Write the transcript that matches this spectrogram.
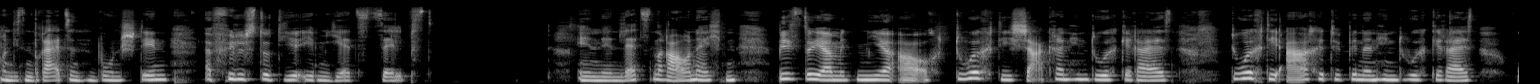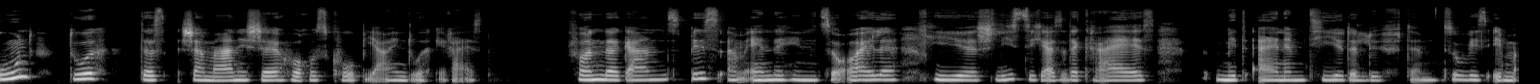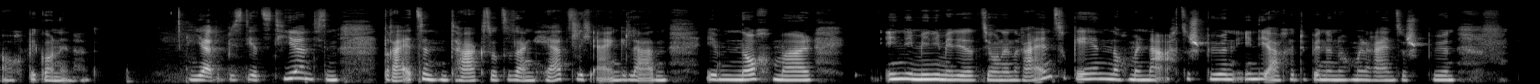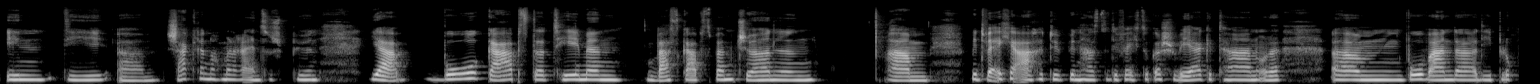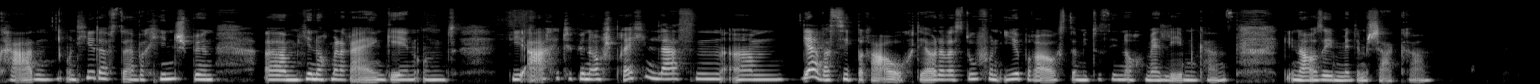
Und diesen 13. Wunsch, den erfüllst du dir eben jetzt selbst. In den letzten Rauhnächten bist du ja mit mir auch durch die Chakren hindurchgereist, durch die Archetypinnen hindurchgereist und durch das schamanische Horoskopjahr hindurchgereist. Von der Gans bis am Ende hin zur Eule. Hier schließt sich also der Kreis mit einem Tier der Lüfte, so wie es eben auch begonnen hat. Ja, du bist jetzt hier an diesem 13. Tag sozusagen herzlich eingeladen, eben nochmal in die Mini-Meditationen reinzugehen, nochmal nachzuspüren, in die Archetypen nochmal reinzuspüren, in die ähm, Chakren nochmal reinzuspüren. Ja, wo gab's da Themen? Was gab's beim Journalen? Ähm, mit welcher Archetypin hast du dir vielleicht sogar schwer getan oder ähm, wo waren da die Blockaden? Und hier darfst du einfach hinspüren, ähm, hier nochmal reingehen und die Archetypin auch sprechen lassen, ähm, ja, was sie braucht, ja, oder was du von ihr brauchst, damit du sie noch mehr leben kannst. Genauso eben mit dem Chakra.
